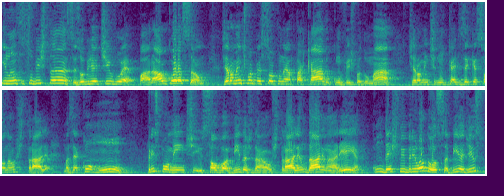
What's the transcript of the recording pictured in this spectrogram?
e lança substâncias. O objetivo é parar o coração. Geralmente uma pessoa quando é atacado com vespa do mar, geralmente não quer dizer que é só na Austrália, mas é comum, principalmente os salva-vidas da Austrália, andarem na areia com um desfibrilador. Sabia disso?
